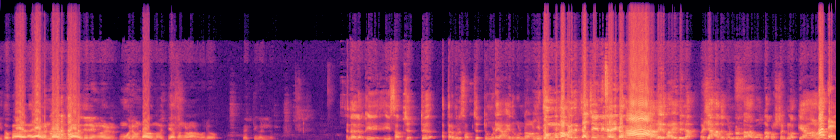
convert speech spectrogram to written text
ഇതൊക്കെ അയാൾ ഉണ്ടാകുന്ന സാഹചര്യങ്ങൾ മൂലം ഉണ്ടാകുന്ന വ്യത്യാസങ്ങളാണ് ഓരോ വ്യക്തികളിലും. എന്തായാലും ഈ ഈ സബ്ജക്ട് അത്തരമൊരു സബ്ജക്റ്റും കൂടെ ആയതുകൊണ്ടാണ് ഇതൊന്നും നമ്മൾ ഇതിൽ ചർച്ച ചെയ്യുന്നില്ല ഈ കഥയിൽ. പറയുന്നില്ല. പക്ഷെ അതുകൊണ്ടുണ്ടാകുന്ന പ്രശ്നങ്ങളൊക്കെ ആണ് ഈ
